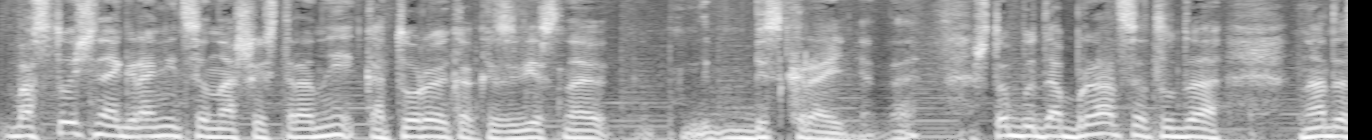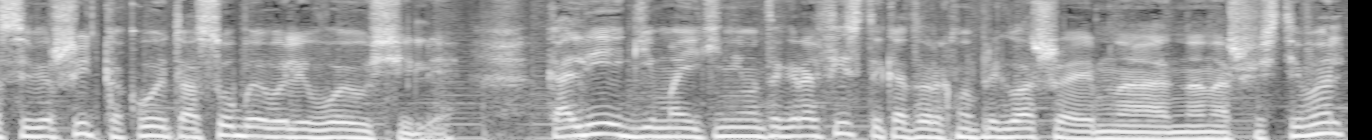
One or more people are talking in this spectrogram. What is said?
Восточная граница нашей страны, которая, как известно, бескрайня. Да? Чтобы добраться туда, надо совершить какое-то особое волевое усилие. Коллеги, мои кинематографисты, которых мы приглашаем на, на наш фестиваль,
